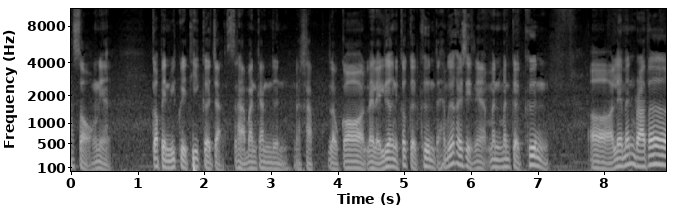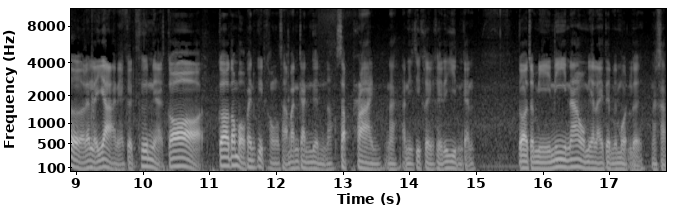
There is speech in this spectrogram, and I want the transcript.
2552เนี่ย ก็เป็นวิกฤตที่เกิดจากสถาบันการเงินนะครับแล้วก็หลาย ๆ เรื่องเนี่ยก็เกิดขึ้นแต่ Hamburger Crisis เนี่ยมันมันเกิดขึ้นเอ่อ Lehman Brothers หลาย ๆ อย่างเนี่ยเกิดขึ้นเนี่ยก็ก็ต้องบอกเป็นวิกฤตของสถาบันการเงินเนาะ subprime นะอันนี้ที่เคยเคยได้ยินกัน ก็จะมีหนี้เน่ามีอะไรเต็มไปหมดเลยนะครับ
